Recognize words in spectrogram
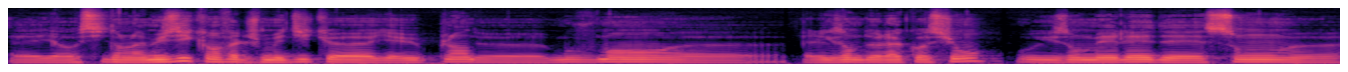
Et il y a aussi dans la musique en fait, je me dis qu'il y a eu plein de mouvements. euh, Il y a l'exemple de la caution où ils ont mêlé des sons euh,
